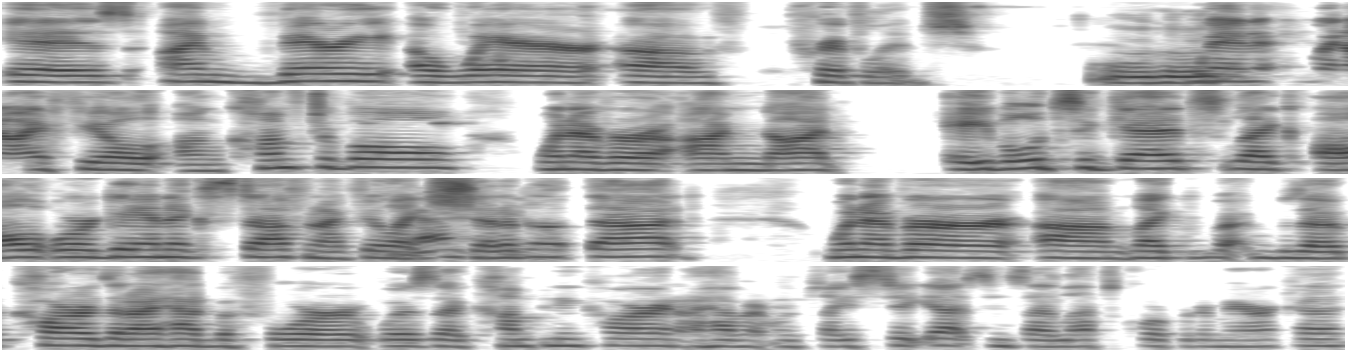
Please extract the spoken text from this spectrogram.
is I'm very aware of privilege. Mm-hmm. When when I feel uncomfortable, whenever I'm not able to get like all organic stuff and I feel like yeah. shit about that, whenever um, like the car that i had before was a company car and i haven't replaced it yet since i left corporate america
